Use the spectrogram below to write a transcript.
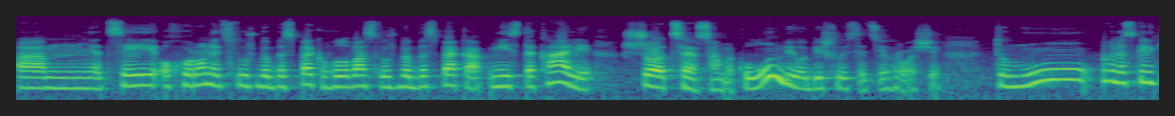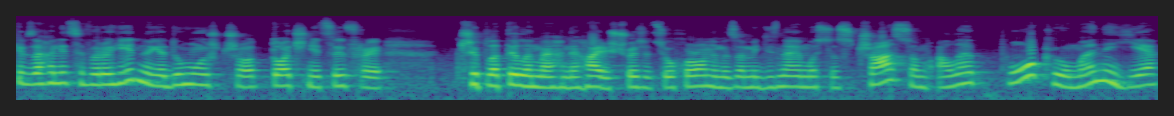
ем, цей охоронець служби безпеки, голова служби безпеки міста Калі, що це саме Колумбії обійшлися ці гроші. Тому наскільки взагалі це вирогідно, я думаю, що точні цифри. Чи платили Меган і Гаррі щось за цю охорону, ми з вами дізнаємося з часом, але поки у мене є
